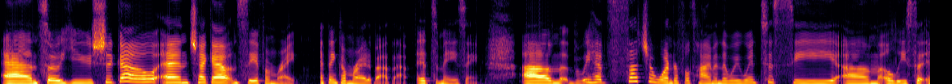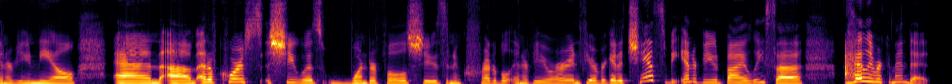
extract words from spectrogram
And so you should go and check out and see if I'm right. I think I'm right about that. It's amazing. Um, but we had such a wonderful time, and then we went to see um, Alisa interview Neil, and um, and of course she was wonderful. She was an incredible interviewer, and if you ever get a chance to be interviewed by Alisa, I highly recommend it.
